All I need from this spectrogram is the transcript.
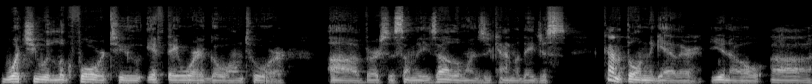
what you would look forward to if they were to go on tour uh versus some of these other ones you kind of they just kind of throw them together, you know. Uh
